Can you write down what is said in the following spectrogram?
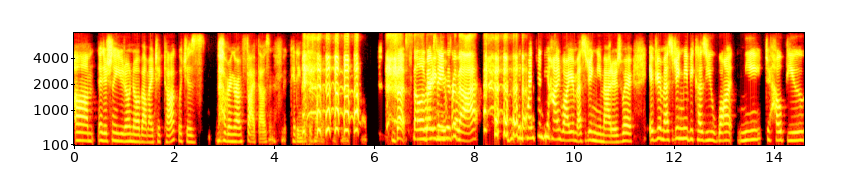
Um, additionally, you don't know about my TikTok, which is hovering around 5,000. kidding. This is not but celebrating you for that. the intention behind why you're messaging me matters. Where if you're messaging me because you want me to help you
